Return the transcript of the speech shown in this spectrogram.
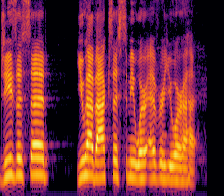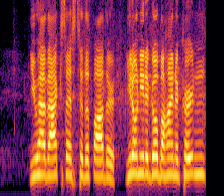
jesus said you have access to me wherever you are at. You have access to the father. You don't need to go behind a curtain.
